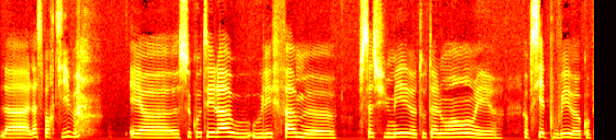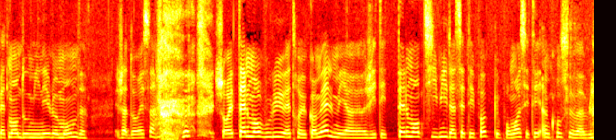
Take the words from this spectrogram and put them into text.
la, sportive. Et euh, ce côté-là où, les femmes euh, s'assumaient euh, totalement et comme si elles pouvaient complètement dominer le monde. J'adorais ça. J'aurais tellement voulu être comme elles, mais j'étais tellement timide à cette époque que pour moi c'était inconcevable.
